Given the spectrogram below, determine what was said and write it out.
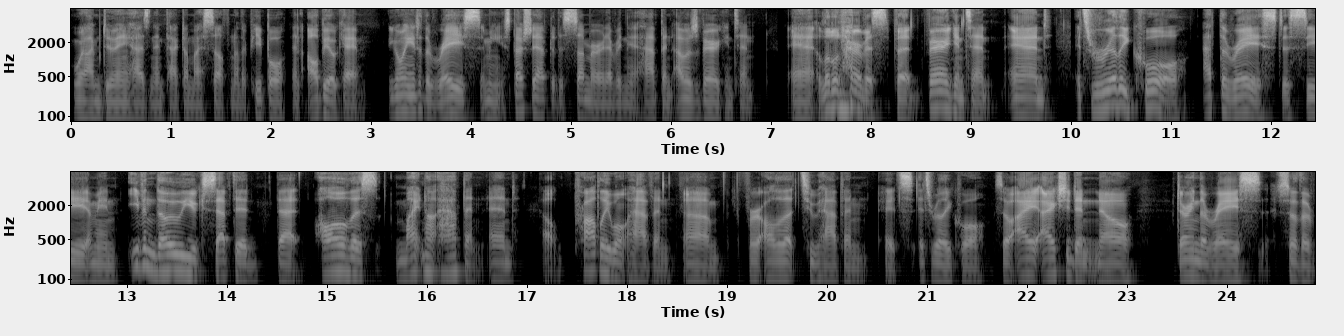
what I'm doing has an impact on myself and other people, then I'll be okay. Going into the race, I mean, especially after the summer and everything that happened, I was very content and a little nervous, but very content. And it's really cool at the race to see. I mean, even though you accepted that all of this might not happen and probably won't happen, um, for all of that to happen, it's it's really cool. So I, I actually didn't know during the race. So the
